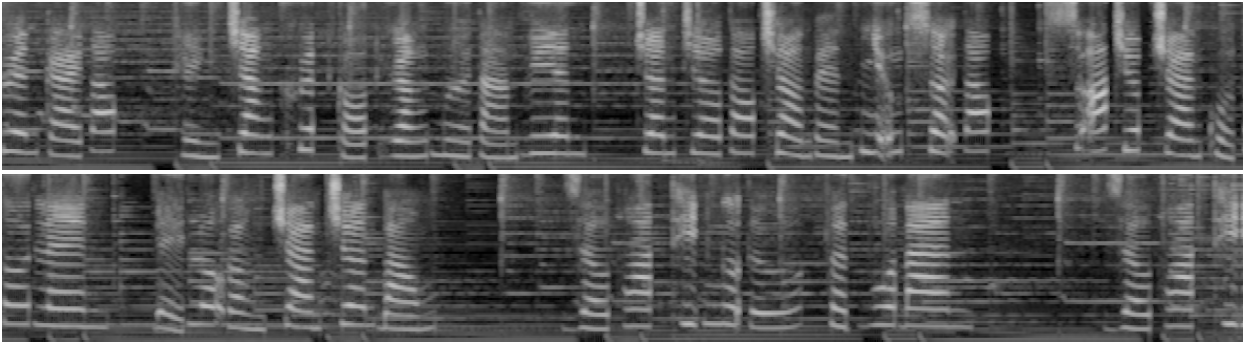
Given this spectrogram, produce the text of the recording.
khuyên cài tóc, hình trăng khuyết có gắn 18 viên, chân trâu to tròn bền những sợi tóc, xóa chiếc tràn của tôi lên, để lộ vòng tràn trơn bóng Dầu hoa thị ngự tứ, Phật vua ban. dầu hoa thị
